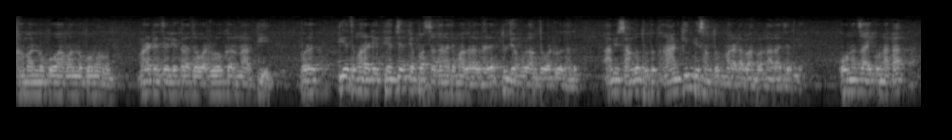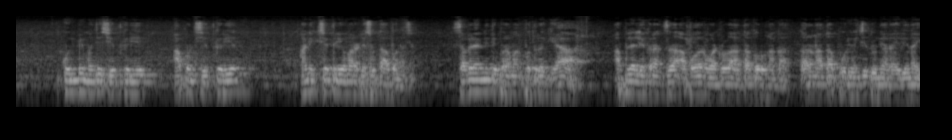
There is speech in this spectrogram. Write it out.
आम्हाला नको आम्हाला नको म्हणून मराठ्यांच्या लेकराचं वाटोळं करणार ती. परत तेच मराठी त्यांच्या त्या पाच सहा जणांच्या मागं लागणार आहेत तुझ्यामुळं आमचं वाटलं झालं. आम्ही सांगत होतो आणि आणखीन बी सांगतो मराठा बांधवांना राज्यातल्या. कोणाचं ऐकू नका. कुणबी म्हणजे शेतकरी आहे आपण शेतकरी आहे आणि क्षेत्रीय मराठी सुद्धा आपणच सगळ्यांनी ते प्रमाणपत्र घ्या. आपल्या लेकरांचं आपण वाटोळा आता करू नका कारण आता पूर्वीची दुनिया राहिली नाही.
